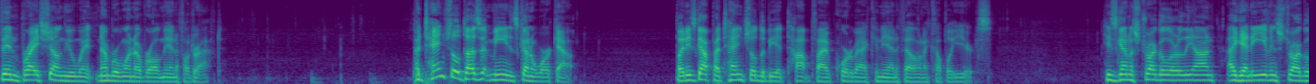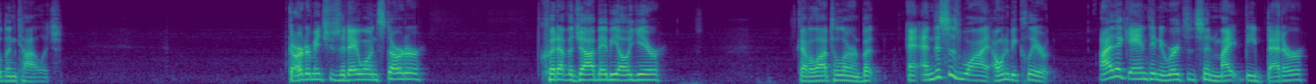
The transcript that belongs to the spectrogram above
than Bryce Young, who went number one overall in the NFL draft. Potential doesn't mean it's going to work out. but he's got potential to be a top five quarterback in the NFL in a couple of years. He's going to struggle early on. Again, he even struggled in college. Gardner Minshew's a day one starter. Could have the job maybe all year. He's got a lot to learn. But and this is why I want to be clear. I think Anthony Richardson might be better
